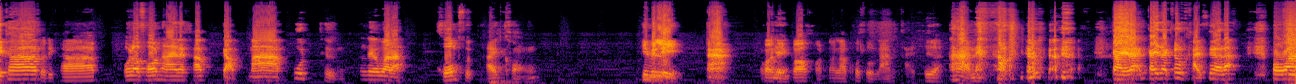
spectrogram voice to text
ดีครับ สวัสดีครับโอลาฟอร์นายนะครับ กลับมาพูดถึงเขาเรียกว่าอะไรโค้งสุดท้ายของพิมยร์ลีกอะก่อนอื่นก็ขอต้อนรับเข้าสู่ร้านขายเสื้ออ่านะครับใกล้ละใกล้จะเข้าขายเสื้อละเพราะว่า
